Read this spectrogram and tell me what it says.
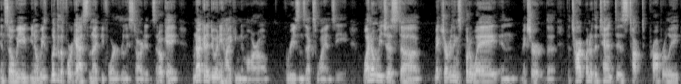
And so we, you know, we looked at the forecast the night before it really started and said, okay, we're not going to do any hiking tomorrow for reasons X, Y, and Z. Why don't we just uh, make sure everything's put away and make sure the, the tarp under the tent is tucked properly,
